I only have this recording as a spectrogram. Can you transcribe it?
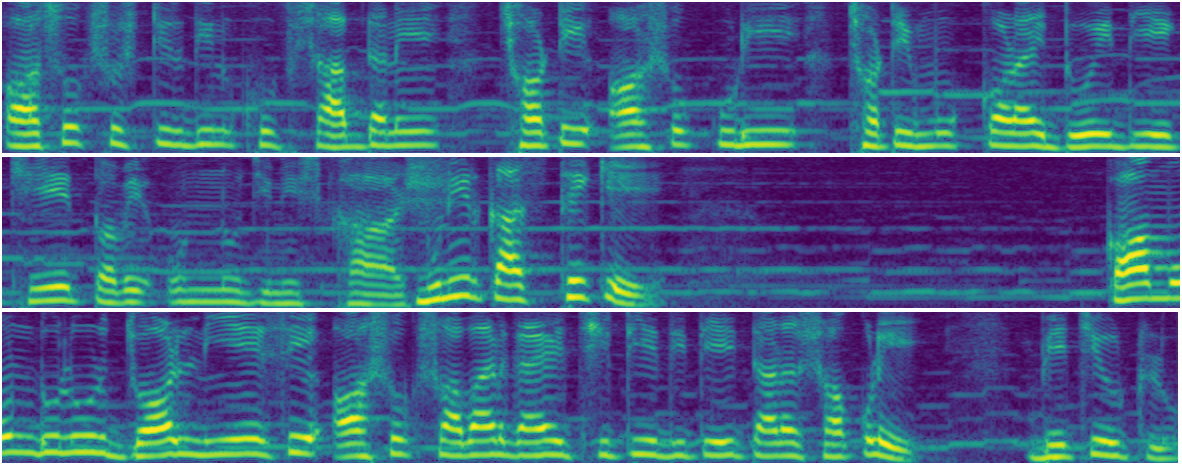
অশোক ষষ্ঠীর দিন খুব সাবধানে ছটি অশোক কুড়ি, ছটি মুখ কড়ায় দই দিয়ে খেয়ে তবে অন্য জিনিস খাস। মুনির কাছ থেকে কমণ্ডলুর জল নিয়ে এসে অশোক সবার গায়ে ছিটিয়ে দিতেই তারা সকলে বেঁচে উঠল।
